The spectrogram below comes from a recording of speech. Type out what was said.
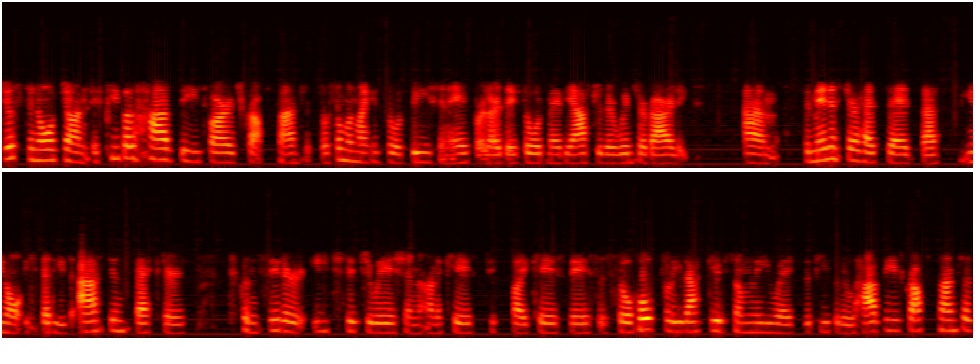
Just to note, John, if people have these forage crops planted, so someone might have sowed beet in April or they sowed maybe after their winter barley, um, the minister has said that, you know, that he's asked inspectors to consider each situation on a case by case basis. So hopefully that gives some leeway to the people who have these crops planted.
